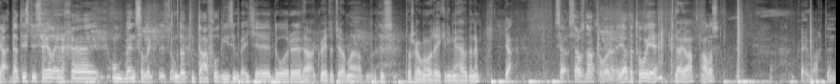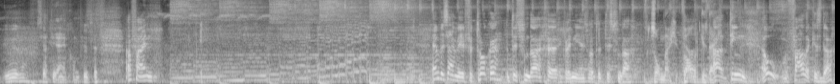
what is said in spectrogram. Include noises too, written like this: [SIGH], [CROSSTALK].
Ja, dat is dus heel erg eh, onwenselijk. Dus omdat die tafel die is een beetje door... eh, Ja, ik weet het ja, maar dus, daar gaan we wel rekening mee houden. Hè? ja. Zel- zelfs dat horen. Ja, dat hoor je, hè? Ja, ja, alles. Oké, wacht een uur, zegt die ene computer. Ah, fijn. En we zijn weer vertrokken. Het is vandaag, eh, ik weet niet eens wat het is vandaag. Zondag, Vaderkesdag. Ah, 10. Oh, Vaderkesdag.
